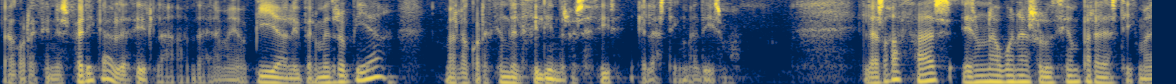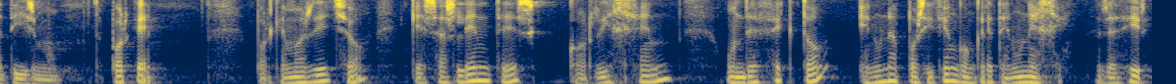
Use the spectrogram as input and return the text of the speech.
la corrección esférica, es decir, la, la miopía o la hipermetropía, más la corrección del cilindro, es decir, el astigmatismo. Las gafas es una buena solución para el astigmatismo. ¿Por qué? Porque hemos dicho que esas lentes corrigen un defecto en una posición concreta, en un eje. Es decir,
